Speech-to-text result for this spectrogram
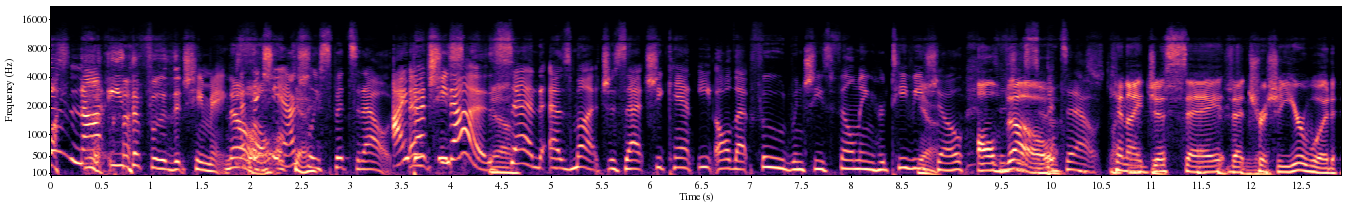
does not eat the food that she makes. No. I think she okay. actually spits it out. I bet she does. Yeah. Said as much as that she can't eat all that food when she's filming her TV Yeah. show. so Although, she spits it out. can I just say that Trisha Yearwood,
